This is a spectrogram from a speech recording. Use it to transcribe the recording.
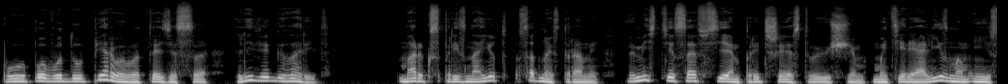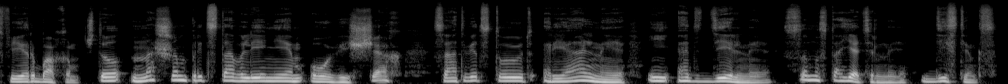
По поводу первого тезиса Леви говорит: Маркс признает, с одной стороны, вместе со всем предшествующим материализмом и Фейербахом, что нашим представлениям о вещах соответствуют реальные и отдельные, самостоятельные distincts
